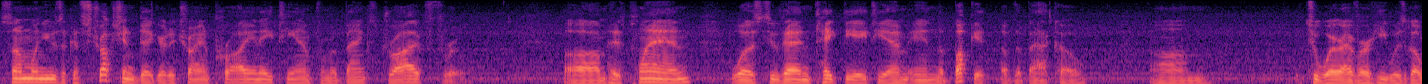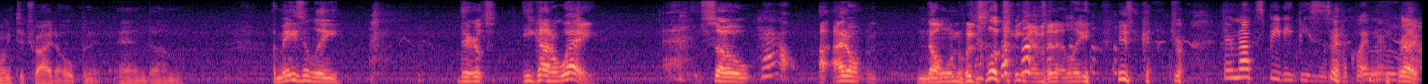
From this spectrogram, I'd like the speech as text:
someone used a construction digger to try and pry an ATM from a bank's drive-through. Um, his plan was to then take the ATM in the bucket of the backhoe um, to wherever he was going to try to open it. And um, amazingly, there's he got away. So How? I, I don't. No one was looking. evidently, he's got dr- They're not speedy pieces of equipment. Right.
